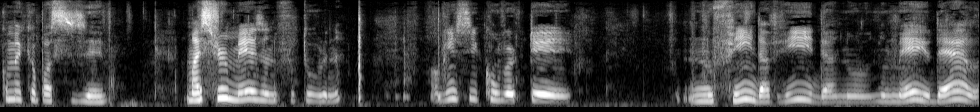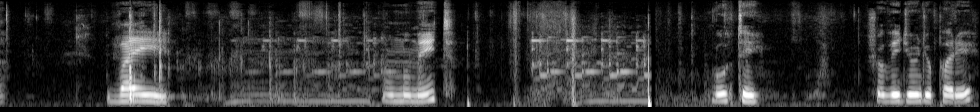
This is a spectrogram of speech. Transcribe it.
como é que eu posso dizer? Mais firmeza no futuro, né? Alguém se converter no fim da vida, no, no meio dela, vai. Um momento. Voltei. Deixa eu ver de onde eu parei.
